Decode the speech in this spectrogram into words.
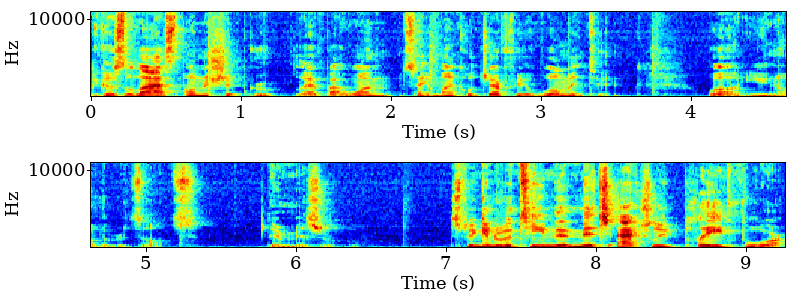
Because the last ownership group, led by one St. Michael Jeffrey of Wilmington, well, you know the results. They're miserable. Speaking of a team that Mitch actually played for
